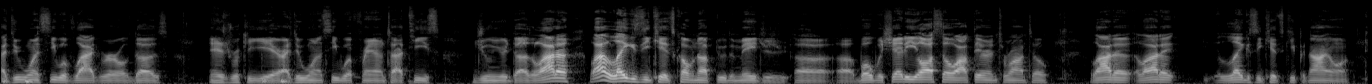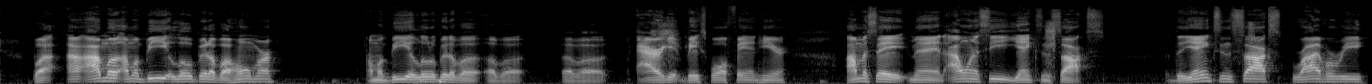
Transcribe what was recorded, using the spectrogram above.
I do want to see what Vlad Guerrero does in his rookie year. I do want to see what Fernando Tatis Jr. does. A lot of a lot of legacy kids coming up through the majors. Uh, uh, Bo Bichette also out there in Toronto. A lot of a lot of legacy kids keep an eye on. But I, I'm a I'm gonna be a little bit of a homer. I'm gonna be a little bit of a of a of a arrogant baseball fan here. I'm gonna say, man, I want to see Yanks and Sox. The Yanks and Sox rivalry,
